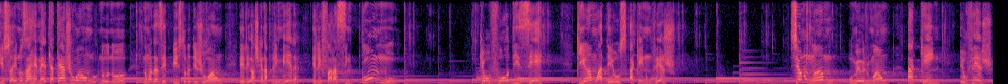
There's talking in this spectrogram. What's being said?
isso aí nos arremete até a João, no, no, numa das epístolas de João, ele, acho que é na primeira, ele fala assim: como que eu vou dizer que amo a Deus a quem não vejo? Se eu não amo o meu irmão a quem eu vejo?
